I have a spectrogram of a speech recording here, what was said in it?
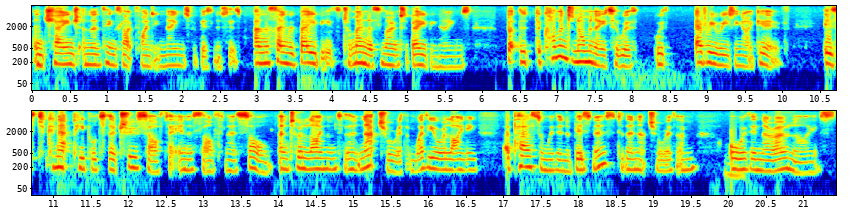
and change, and then things like finding names for businesses. And the same with babies, tremendous amount of baby names. But the, the common denominator with, with every reading I give is to connect people to their true self, their inner self, and their soul, and to align them to their natural rhythm, whether you're aligning a person within a business to their natural rhythm or mm. within their own lives.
